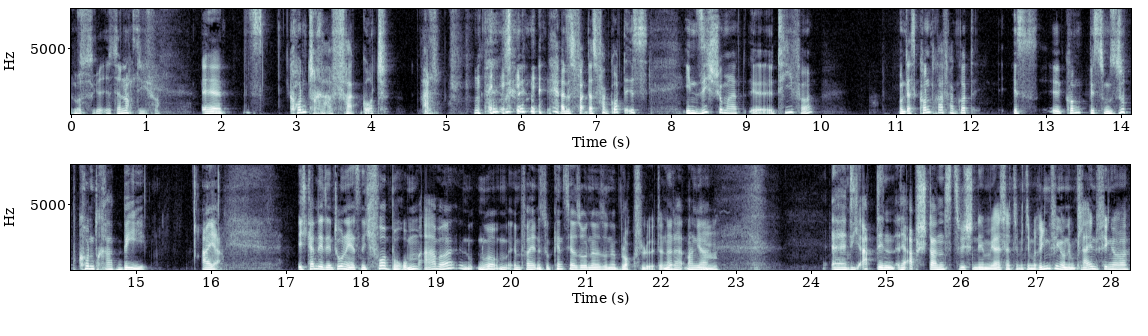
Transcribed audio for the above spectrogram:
Was ist denn noch tiefer? Äh, das Kontrafagott. Was? Also das Fagott ist in sich schon mal äh, tiefer und das Kontrafagott ist, äh, kommt bis zum Subkontra B. Ah ja. Ich kann dir den Ton jetzt nicht vorbrummen, aber nu- nur im Verhältnis. Du kennst ja so eine, so eine Blockflöte, ne? Da hat man ja äh, die ab, den, der Abstand zwischen dem, wie heißt das, mit dem Ringfinger und dem kleinen Finger,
